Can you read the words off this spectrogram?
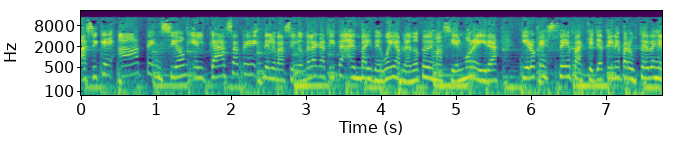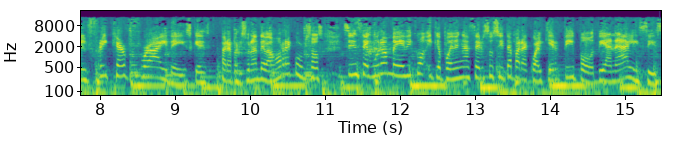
Así que atención, el Cásate del Vacilón de la Gatita. And by the way, hablándote de Maciel Moreira, quiero que sepas que ella tiene para ustedes el Free Care Fridays, que es para personas de bajos recursos, sin seguro médico y que pueden hacer su cita para cualquier tipo de análisis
